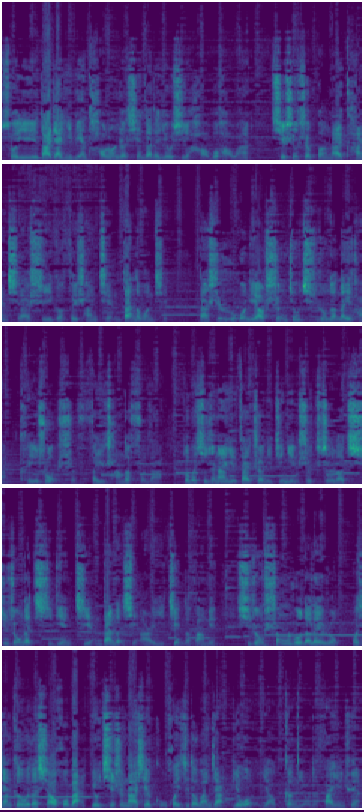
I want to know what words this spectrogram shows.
所以大家一边讨论着现在的游戏好不好玩，其实这本来看起来是一个非常简单的问题。但是如果你要深究其中的内涵，可以说是非常的复杂。萝卜喜之男也在这里仅仅是指了其中的几点简单的、显而易见的方面，其中深入的内容，我想各位的小伙伴，尤其是那些骨灰级的玩家，比我要更有的发言权。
